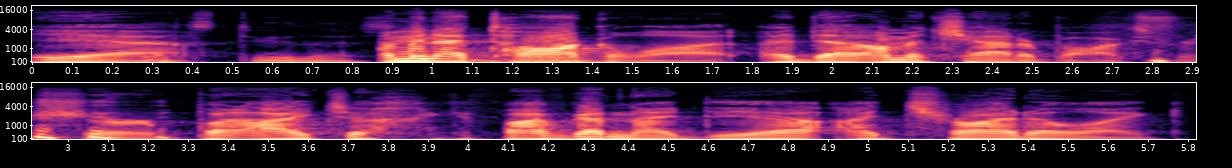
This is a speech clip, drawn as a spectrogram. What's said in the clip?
yeah, let's do this. I mean, I talk a lot. I, I'm a chatterbox for sure. but I if I've got an idea, I try to like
